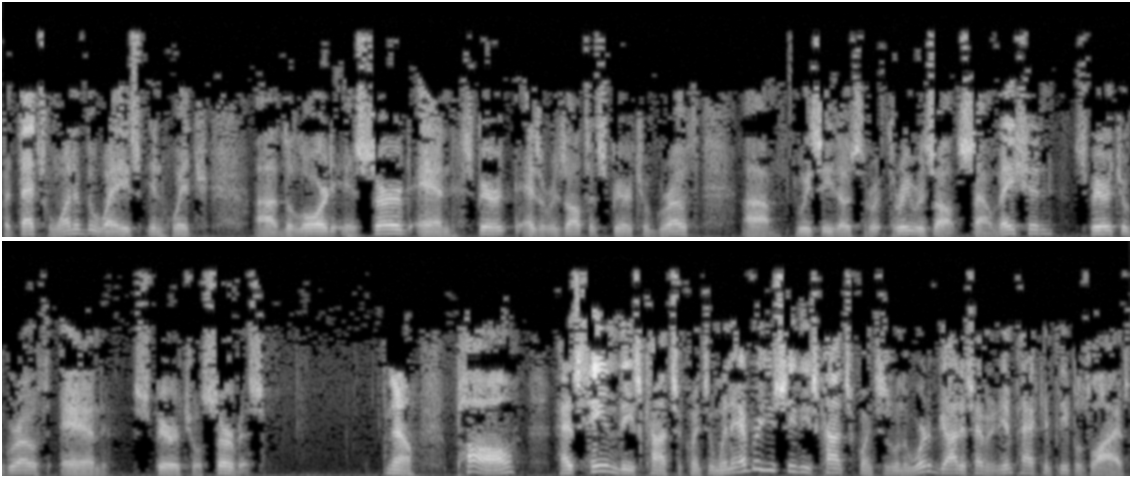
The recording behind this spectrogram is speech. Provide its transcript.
But that's one of the ways in which uh, the Lord is served, and spirit as a result of spiritual growth. Um, we see those th- three results salvation, spiritual growth, and spiritual service. Now, Paul has seen these consequences. And Whenever you see these consequences, when the Word of God is having an impact in people's lives,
